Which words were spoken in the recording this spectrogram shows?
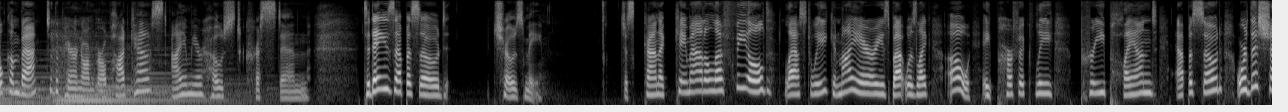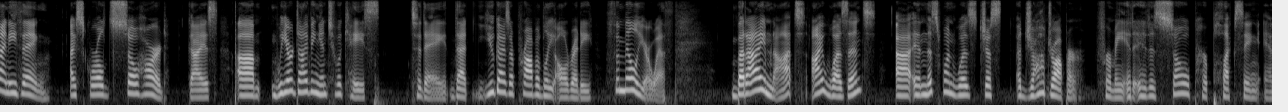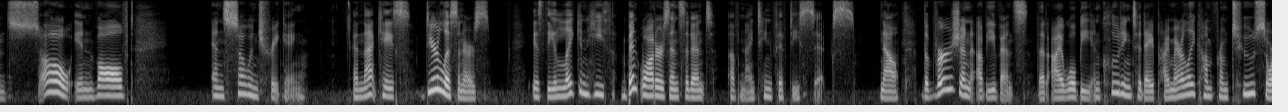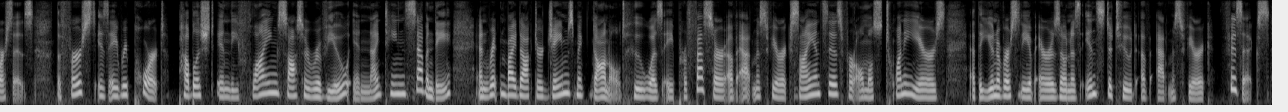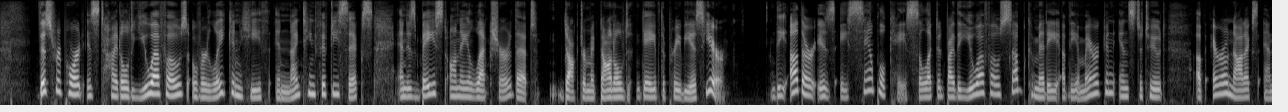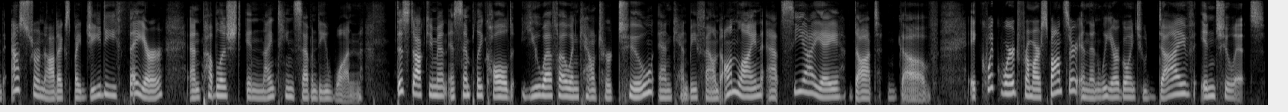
Welcome back to the Paranorm Girl podcast. I am your host, Kristen. Today's episode chose me. Just kind of came out of left field last week, and my Aries butt was like, oh, a perfectly pre planned episode, or this shiny thing. I squirreled so hard, guys. Um, we are diving into a case today that you guys are probably already familiar with. But I'm not. I wasn't. Uh, and this one was just a jaw dropper for me. It, it is so perplexing and so involved and so intriguing. In that case, dear listeners, is the Lakenheath Bentwaters incident of 1956. Now, the version of events that I will be including today primarily come from two sources. The first is a report published in the Flying Saucer Review in 1970 and written by Dr. James McDonald, who was a professor of atmospheric sciences for almost 20 years at the University of Arizona's Institute of Atmospheric Physics. This report is titled UFOs over Lakenheath in 1956 and is based on a lecture that Dr. McDonald gave the previous year. The other is a sample case selected by the UFO Subcommittee of the American Institute of Aeronautics and Astronautics by G.D. Thayer and published in 1971. This document is simply called UFO Encounter 2 and can be found online at cia.gov. A quick word from our sponsor, and then we are going to dive into it.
